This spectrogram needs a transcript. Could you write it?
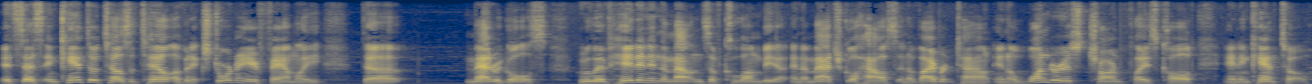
It says Encanto tells a tale of an extraordinary family, the Madrigals, who live hidden in the mountains of Colombia in a magical house in a vibrant town in a wondrous, charmed place called an Encanto.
